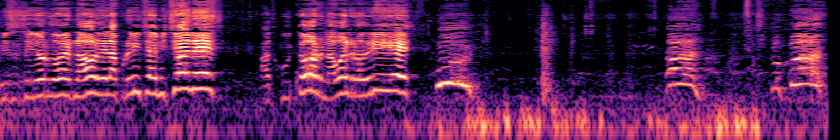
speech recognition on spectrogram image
Permiso, señor gobernador de la provincia de Misiones. Adjutor Nahuel Rodríguez. ¡Compás!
